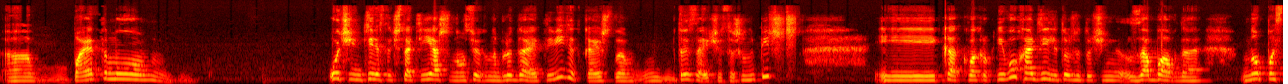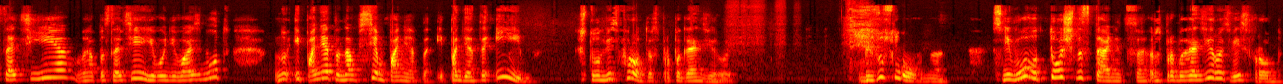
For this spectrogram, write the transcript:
Поэтому очень интересно читать Яшина, он все это наблюдает и видит, конечно, потрясающе совершенно пишет и как вокруг него ходили, тоже это очень забавно. Но по статье, по статье его не возьмут. Ну и понятно, нам всем понятно, и понятно и им, что он весь фронт распропагандирует. Безусловно. С него вот точно станется распропагандировать весь фронт.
